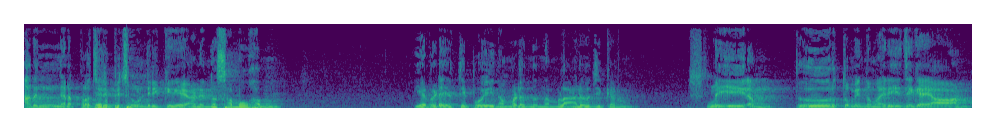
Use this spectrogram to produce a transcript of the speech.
അതിങ്ങനെ പ്രചരിപ്പിച്ചുകൊണ്ടിരിക്കുകയാണ് ഇന്ന് സമൂഹം. എവിടെ എത്തിപ്പോയി നമ്മളിന്ന് നമ്മൾ ആലോചിക്കണം. ശ്ലീലം തീർത്തും ഇന്ന് മരീചികയാണ്.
